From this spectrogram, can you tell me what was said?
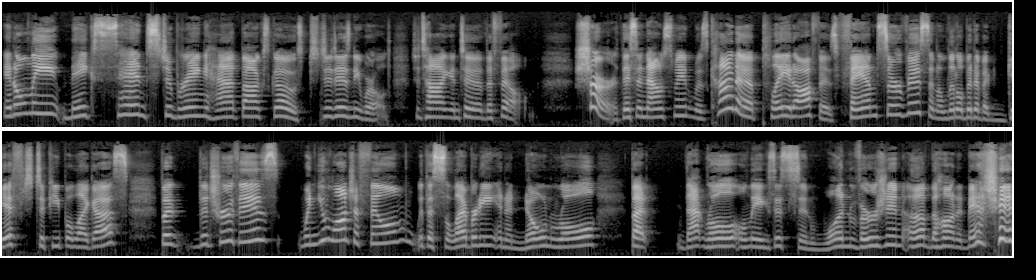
it only makes sense to bring Hatbox Ghost to Disney World to tie into the film. Sure, this announcement was kind of played off as fan service and a little bit of a gift to people like us, but the truth is, when you launch a film with a celebrity in a known role, but that role only exists in one version of the Haunted Mansion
